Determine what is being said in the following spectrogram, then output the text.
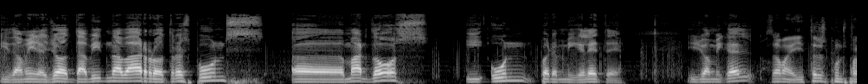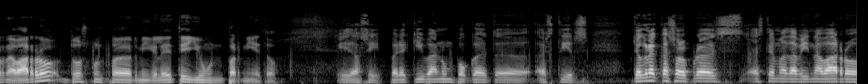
I de, mira, jo, David Navarro, 3 punts, eh, Marc 2 i un per en Miguelete. I Joan Miquel, Home, i tres punts per Navarro, dos punts per Miguelete i un per Nieto. I de sí, per aquí van un poquet eh, estirs. Jo crec que ha sorprès el tema David Navarro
